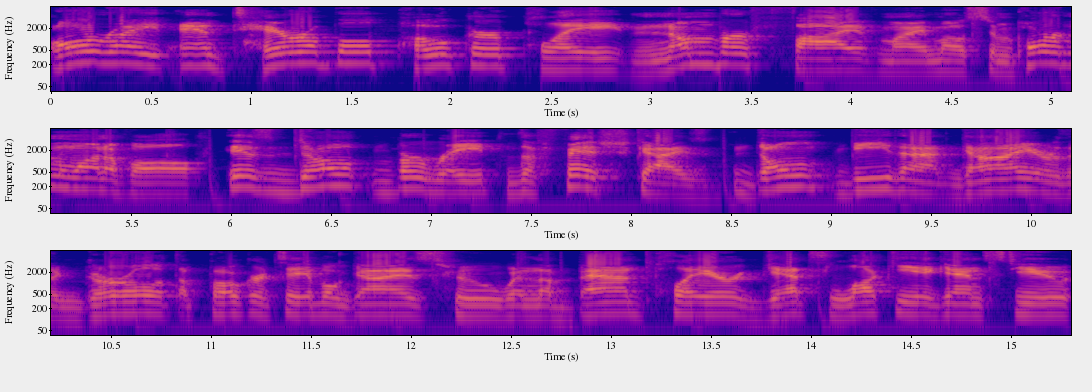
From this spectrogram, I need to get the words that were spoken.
All right, and terrible poker play number five, my most important one of all, is don't berate the fish, guys don't be that guy or the girl at the poker table, guys, who when the bad player gets lucky against you,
